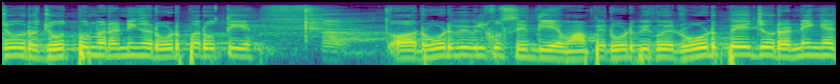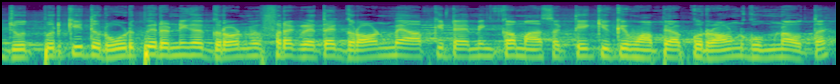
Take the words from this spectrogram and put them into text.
जो जोधपुर में रनिंग रोड पर होती है। हाँ। और रोड भी बिल्कुल सीधी है वहाँ पे रोड भी कोई रोड पे जो रनिंग है जोधपुर की तो रोड पे रनिंग का ग्राउंड में फ़र्क रहता है। ग्राउंड में आपकी टाइमिंग कम आ सकती है क्योंकि वहाँ पे आपको राउंड घूमना होता है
